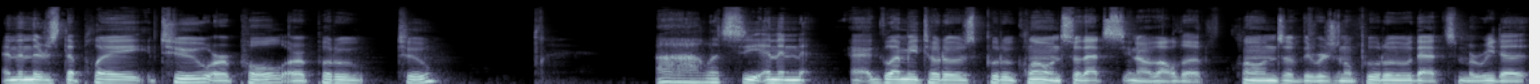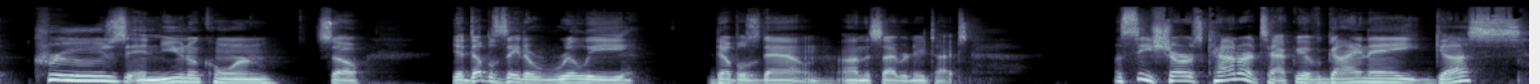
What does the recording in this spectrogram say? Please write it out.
And then there's the play two or pull or puru two. Ah, uh, let's see. And then uh, Glemmy Toto's Puru clone. So that's, you know, all the clones of the original Puru. That's Marida Cruz and Unicorn. So, yeah, Double Zeta really doubles down on the cyber new types. Let's see, Char's counterattack. We have Gyunei Guss.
